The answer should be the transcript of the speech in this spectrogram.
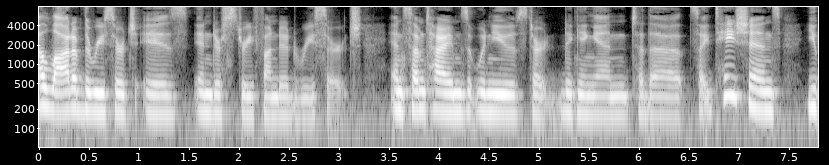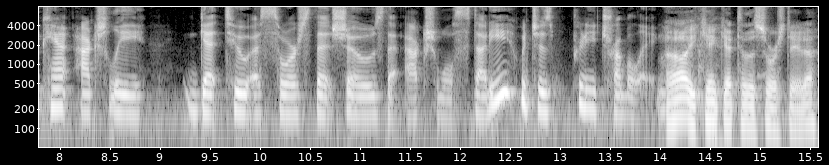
a lot of the research is industry funded research. And sometimes when you start digging into the citations, you can't actually get to a source that shows the actual study, which is pretty troubling. Oh, you can't get to the source data?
